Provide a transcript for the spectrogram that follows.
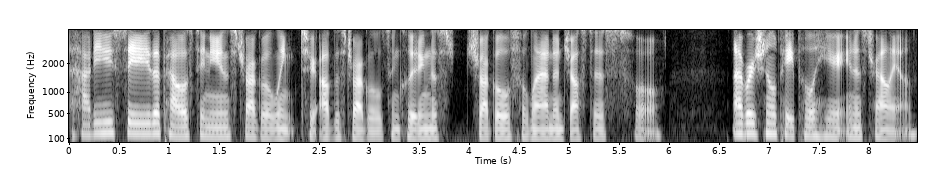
How do you see the Palestinian struggle linked to other struggles, including the struggle for land and justice for Aboriginal people here in Australia?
